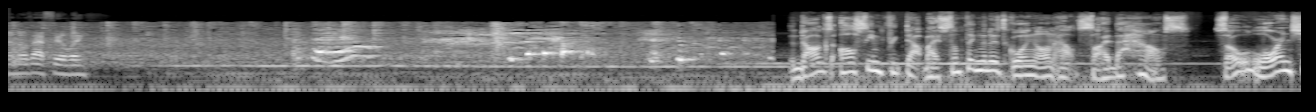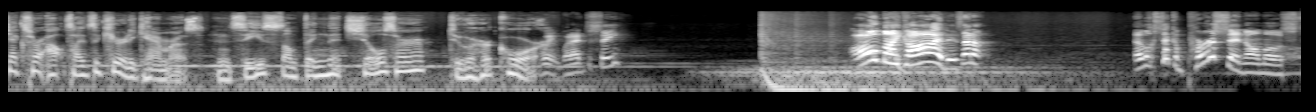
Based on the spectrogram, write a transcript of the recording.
I know that feeling. The dogs all seem freaked out by something that is going on outside the house. So Lauren checks her outside security cameras and sees something that chills her to her core. Wait, what did I just see? Oh my god! Is that a. That looks like a person almost.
